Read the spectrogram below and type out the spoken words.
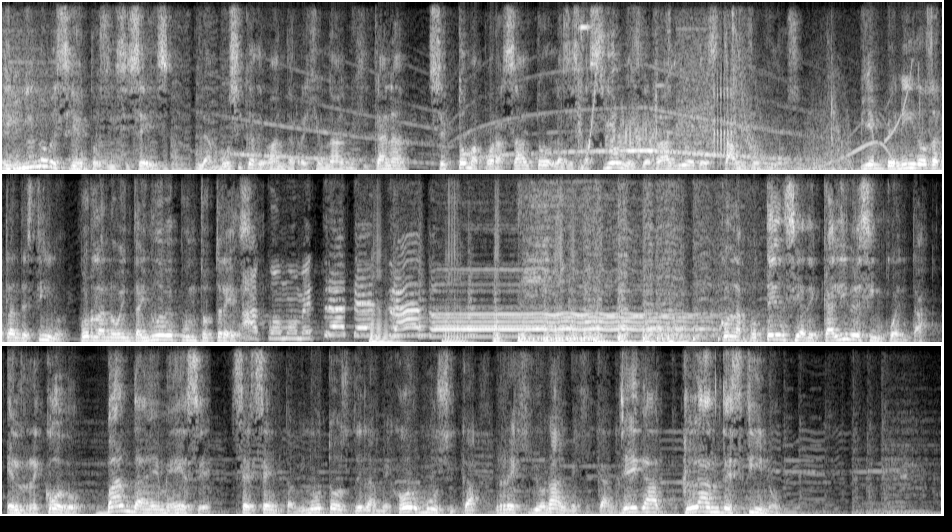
En 1916, la música de banda regional mexicana se toma por asalto las estaciones de radio de Estados Unidos. Bienvenidos a Clandestino por la 99.3. A como me trate el trato. Con la potencia de calibre 50, El Recodo, Banda MS, 60 minutos de la mejor música regional mexicana. Llega Clandestino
